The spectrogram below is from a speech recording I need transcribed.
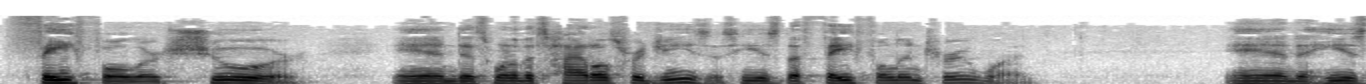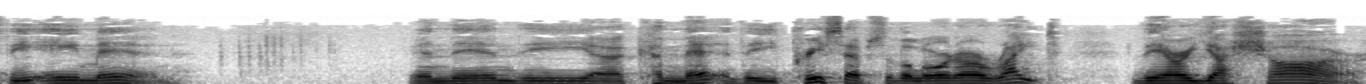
faithful or sure and it's one of the titles for Jesus. He is the faithful and true one. And he is the Amen. And then the, uh, comm- the precepts of the Lord are right. They are yashar.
